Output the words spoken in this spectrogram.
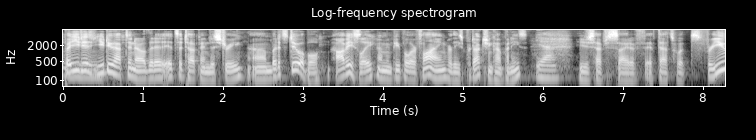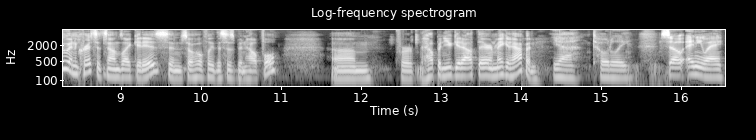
but you Mm-hmm. just you do have to know that it, it's a tough industry, um, but it's doable. Obviously, I mean, people are flying for these production companies. Yeah. You just have to decide if, if that's what's for you. And Chris, it sounds like it is. And so hopefully this has been helpful um, for helping you get out there and make it happen. Yeah, totally. So anyway,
